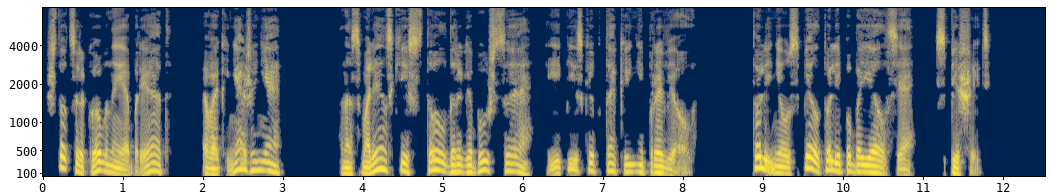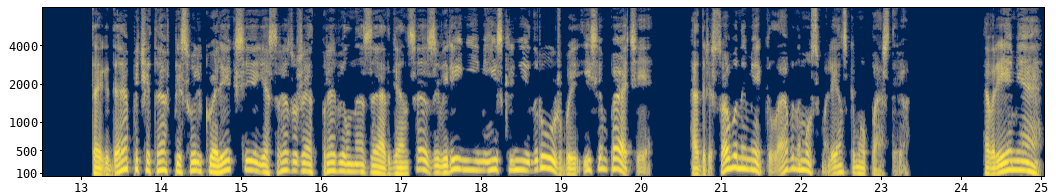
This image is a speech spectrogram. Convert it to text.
что церковный обряд во княжине на смоленский стол дорогобужца епископ так и не провел. То ли не успел, то ли побоялся спешить. Тогда, почитав писульку Алексия, я сразу же отправил назад гонца с заверениями искренней дружбы и симпатии, адресованными главному смоленскому пастырю. Время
